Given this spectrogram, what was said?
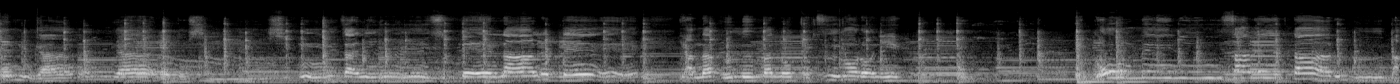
んが年新座に捨てられて柳沼の鉄ごろにれたるば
